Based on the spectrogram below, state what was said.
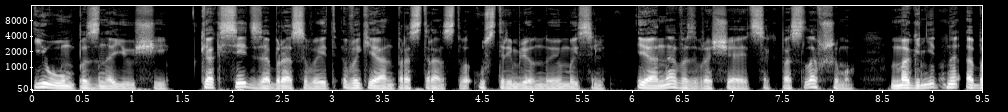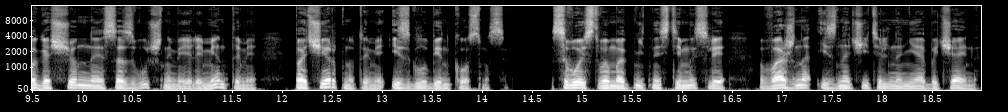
и ум познающий. Как сеть забрасывает в океан пространства устремленную мысль, и она возвращается к пославшему магнитно обогащенное созвучными элементами, почерпнутыми из глубин космоса. Свойство магнитности мысли важно и значительно необычайно,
